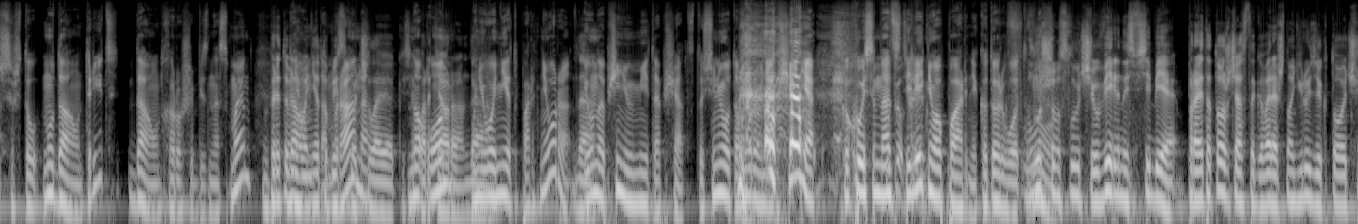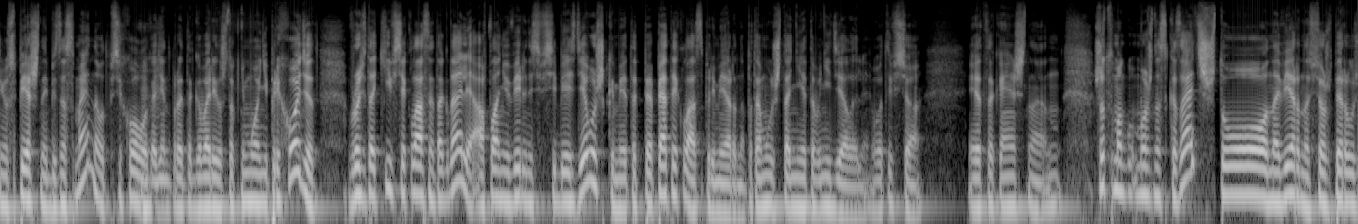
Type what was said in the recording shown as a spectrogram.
ситуация, что, ну да, он 30, да, он хороший бизнесмен, Но При этом да, у него нет близкого рано, человека, но партнера. он, да. у него нет партнера, Да. и он вообще не умеет общаться. То есть у него там уровень общения, как у 18-летнего парня, который вот... в ну, лучшем случае уверенность в себе. Про это тоже часто говорят, что многие люди, кто очень успешные бизнесмены, вот психолог один про это говорил, что к нему они приходят, вроде такие все классные и так далее, а в плане уверенности в себе с девушками это пя- пятый класс примерно, потому что они этого не делали. Вот и все. Это, конечно, что-то могу, можно сказать, что, наверное, все же в первую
